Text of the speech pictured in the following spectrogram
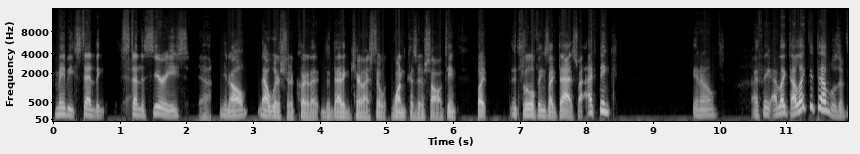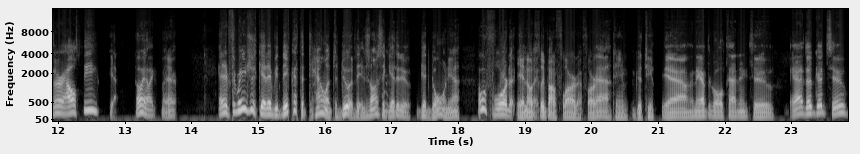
to maybe extend the extend the series. Yeah. You know, now woulda, shoulda, coulda. That, I think Carolina still won because they're a solid team, but it's little things like that. So I think, you know, I think I like I like the Devils if they're healthy. Yeah. Oh yeah. I like Yeah. And if the Rangers get every, they've got the talent to do it. As long as they get it, get going. Yeah. Oh, Florida. Yeah, too, don't like, sleep on Florida. Florida Yeah. team. good team. Yeah, and they have the goaltending too. Yeah, they're good too.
